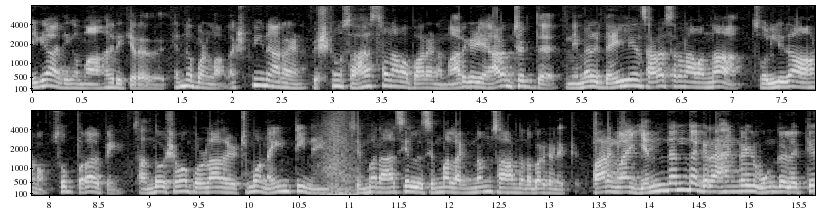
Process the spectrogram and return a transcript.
மிக அதிகமாக இருக்கிறது. என்ன பண்ணலாம்? லக்ஷ்மி நாராயணன் விஷ்ணு சஹஸ்ரநாம பாராயணம் மார்கழி ஆரம்பிச்சிடுது இனிமேல் டெய்லியும் சஹஸ்ரநாமம் தான் சொல்லி தான் ஆகணும். சூப்பராக இருப்பீங்க. சந்தோஷமும் பொருளாதாரமோ நைன்டி நைன் சிம்ம ராசி அல்லது சிம்ம லக்னம் சார்ந்த நபர்களுக்கு. பாருங்களேன் எந்தெந்த கிரகங்கள் உங்களுக்கு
